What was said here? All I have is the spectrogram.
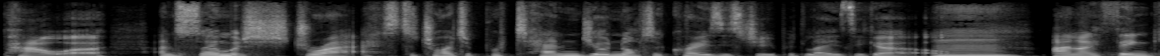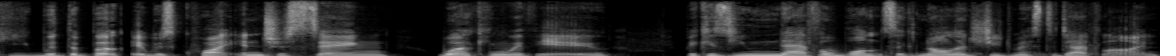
power and so much stress to try to pretend you're not a crazy, stupid, lazy girl. Mm. And I think with the book, it was quite interesting working with you because you never once acknowledged you'd missed a deadline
